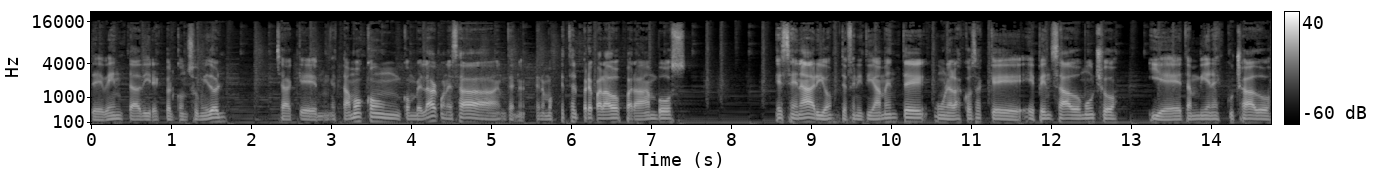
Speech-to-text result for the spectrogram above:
de venta directo al consumidor. O sea que estamos con, con ¿verdad? Con esa, tenemos que estar preparados para ambos escenarios. Definitivamente una de las cosas que he pensado mucho y he también escuchado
